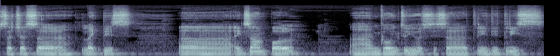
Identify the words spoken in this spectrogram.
such as uh, like this uh, example I'm going to use is uh, 3D trees.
